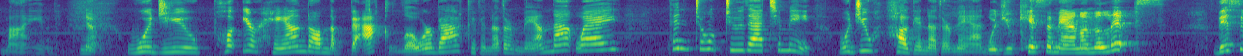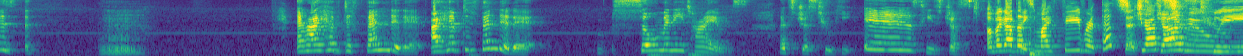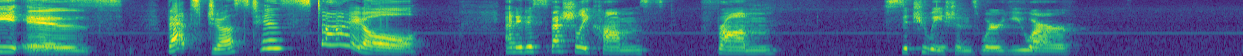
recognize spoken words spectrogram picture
mine. No. Would you put your hand on the back, lower back of another man that way? Then don't do that to me. Would you hug another man? Would you kiss a man on the lips? This is. Mm. And I have defended it. I have defended it so many times. That's just who he is. He's just. Oh my god, that's like, my favorite. That's, That's just, just who, who he he is. That's just his style. And it especially comes from situations where you are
